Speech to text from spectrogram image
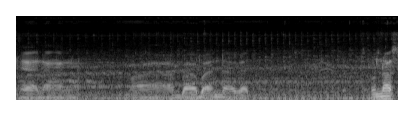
Kaya lang ano, mababa ang dagat. Unas.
